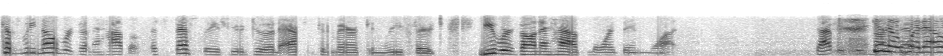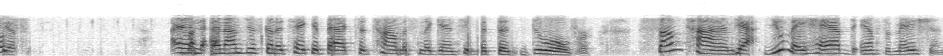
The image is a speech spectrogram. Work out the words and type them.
because we know we're going to have them, especially if you're doing African American research. You were going to have more than one. That would be You know what else? tip. And and I'm just going to take it back to Thomas MacEntee with the do-over. Sometimes Yeah. you may have the information,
